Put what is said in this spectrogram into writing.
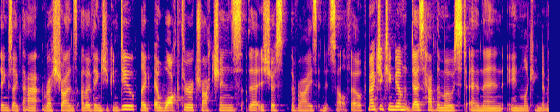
things like that, restaurants, other things you can do, like a walk-through attractions. That is just the rides in itself. So, Magic Kingdom does have the most, and then Animal Kingdom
